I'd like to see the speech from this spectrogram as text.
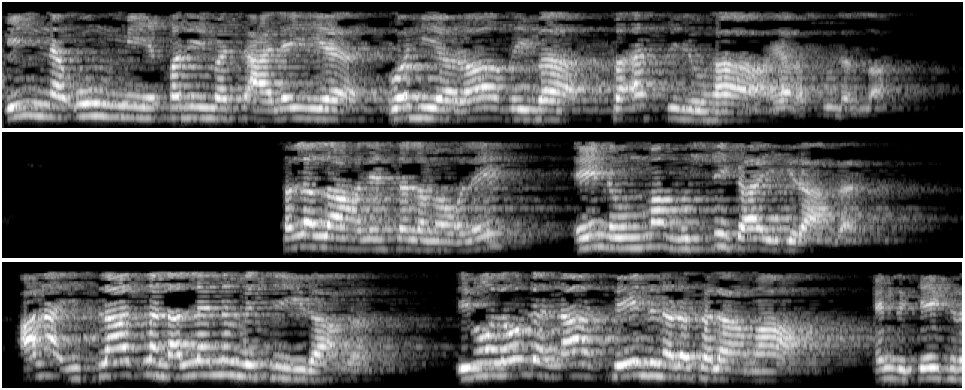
இன்ன உம்மி கதிமத் அலைய வஹிய ராகிபா ஃபஅஸ்லுஹா யா ரசூலல்லாஹ். ஸல்லல்லாஹு அலைஹி வஸல்லம் அவங்களே என் உமா முஷ்ரிக் ஆகிக்கிறாங்க ஆனா இஸ்லாத்துல நல்லெண்ணம் வச்சுக்கிறாங்க இவங்களோட நான் சேர்ந்து நடக்கலாமா என்று கேட்கிற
